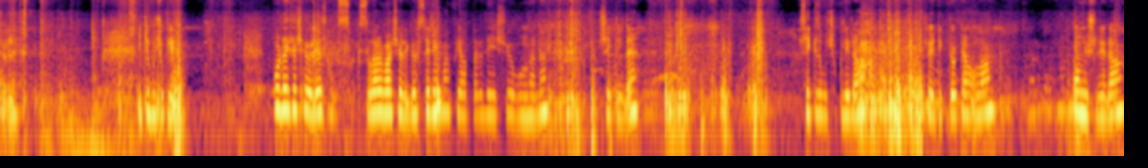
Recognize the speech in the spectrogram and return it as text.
Şöyle. 2,5 lira. Burada ise şöyle saksılar var. Şöyle göstereyim ben. Fiyatları değişiyor bunların. Bu şekilde. 8,5 lira. Şöyle dikdörtgen olan 13 lira.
